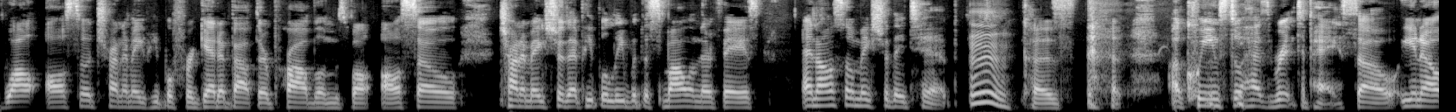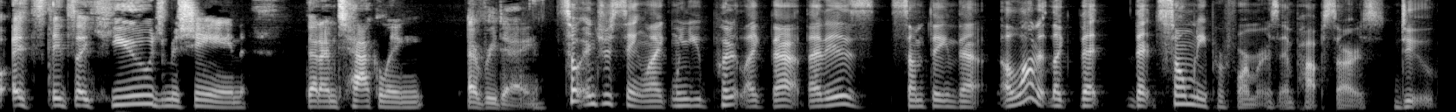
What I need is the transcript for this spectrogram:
while also trying to make people forget about their problems, while also trying to make sure that people leave with a smile on their face and also make sure they tip because mm. a queen still has rent to pay. So, you know, it's it's a huge machine that I'm tackling every day. So interesting. Like when you put it like that, that is something that a lot of like that that so many performers and pop stars do.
